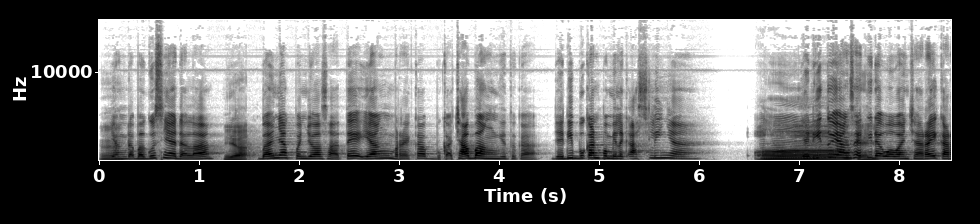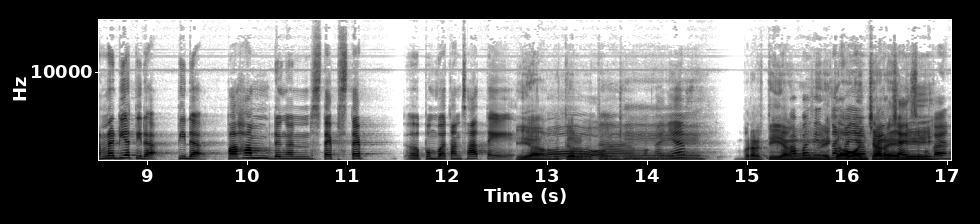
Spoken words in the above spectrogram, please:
Eh? yang tidak bagusnya adalah Iya. banyak penjual sate yang mereka buka cabang gitu kak. Jadi bukan pemilik aslinya. Oh. Jadi itu yang saya oke. tidak wawancarai karena dia tidak tidak paham dengan step-step eh, pembuatan sate. Iya, betul, Oh, betul. oke. Nah, makanya Berarti yang Apa sih Ega namanya wawancara franchise ini bukan?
